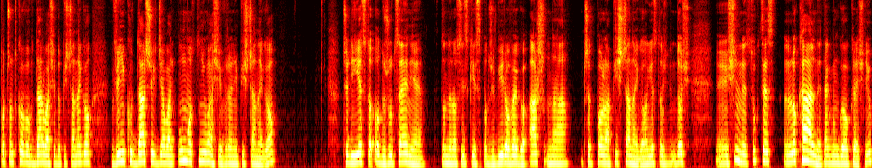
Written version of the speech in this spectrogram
początkowo wdarła się do Piszczanego, w wyniku dalszych działań umocniła się w rejonie Piszczanego, czyli jest to odrzucenie strony rosyjskiej spod żwirowego aż na przedpola Piszczanego. Jest to dość e, silny sukces lokalny, tak bym go określił.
